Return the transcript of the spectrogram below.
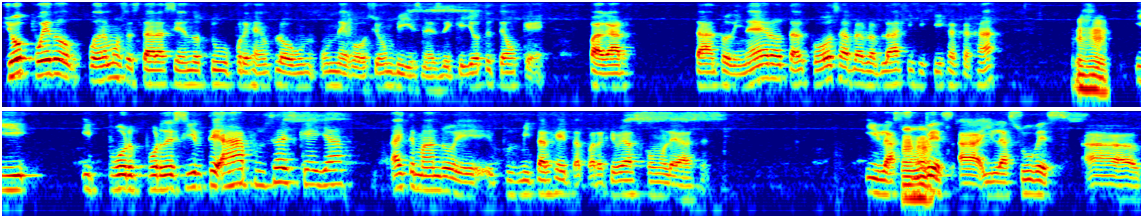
yo puedo, podemos estar haciendo tú, por ejemplo, un, negocio, un business, de que yo te tengo que pagar tanto dinero, tal cosa, bla, bla, bla, jiji, jajaja. Y, y por, por decirte, ah, pues, ¿sabes qué? Ya, ahí te mando, eh, pues, mi tarjeta para que veas cómo le haces. Y la subes a, y la subes a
